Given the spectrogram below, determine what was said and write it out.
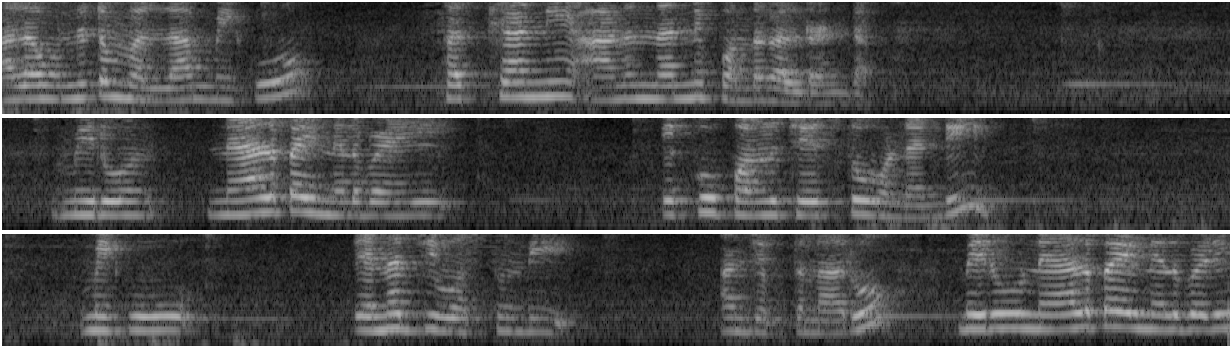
అలా ఉండటం వల్ల మీకు సత్యాన్ని ఆనందాన్ని పొందగలరంట. మీరు నేలపై నిలబడి ఎక్కువ పనులు చేస్తూ ఉండండి. మీకు ఎనర్జీ వస్తుంది అని చెప్తున్నారు. మీరు నేలపై నిలబడి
